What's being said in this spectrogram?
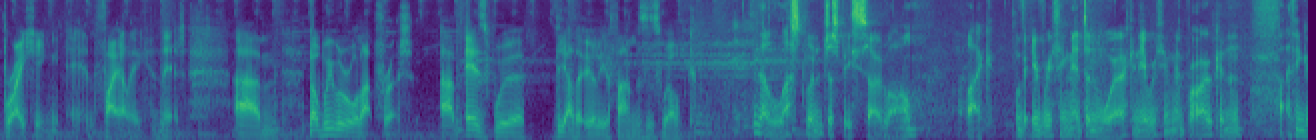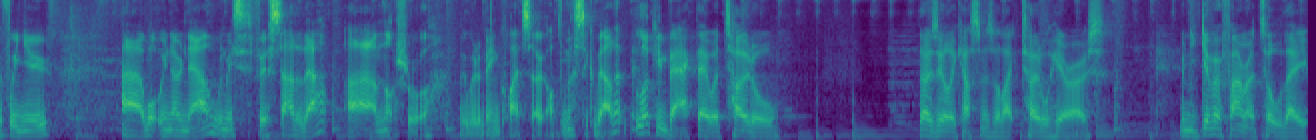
breaking and failing and that. Um, but we were all up for it, um, as were the other earlier farmers as well. The list would just be so long, like of everything that didn't work and everything that broke. And I think if we knew uh, what we know now when we first started out, uh, I'm not sure we would have been quite so optimistic about it. Looking back, they were total, those early customers were like total heroes. When you give a farmer a tool, they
